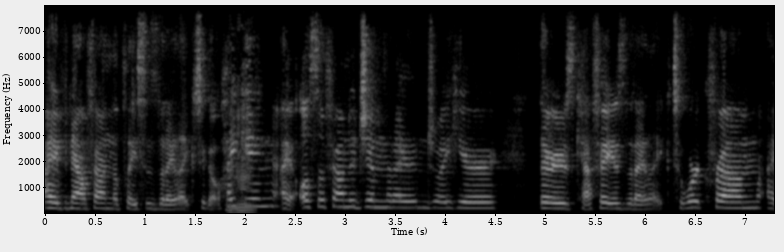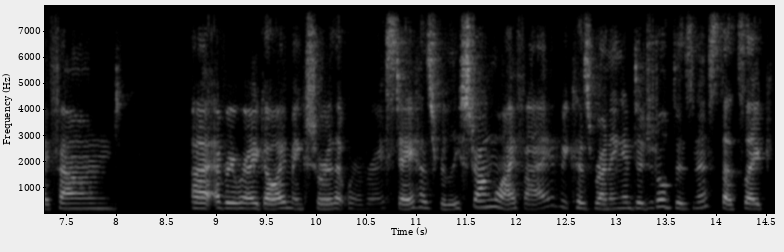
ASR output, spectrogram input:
I've now found the places that I like to go Mm-hmm. hiking. I also found a gym that I enjoy here. There's cafes that I like to work from. I found uh, everywhere I go, I make sure that wherever I stay has really strong Wi Fi because running a digital business, that's like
